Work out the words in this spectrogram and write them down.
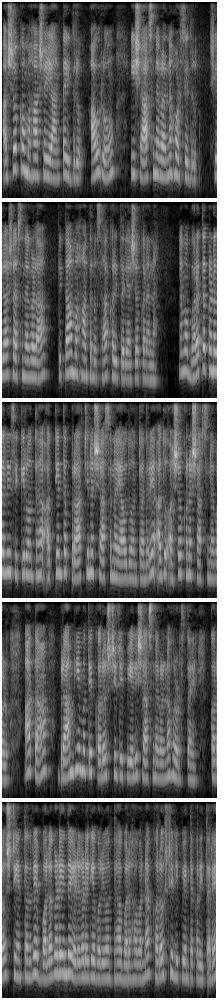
ಅಶೋಕ ಮಹಾಶಯ ಅಂತ ಇದ್ದರು ಅವರು ಈ ಶಾಸನಗಳನ್ನು ಹೊಡೆಸಿದ್ರು. ಶಿಲಾಶಾಸನಗಳ ಪಿತಾಮಹ ಅಂತಲೂ ಸಹ ಕರೀತಾರೆ ಅಶೋಕನನ್ನು. ನಮ್ಮ ಭರತ ಖಂಡದಲ್ಲಿ ಸಿಕ್ಕಿರುವಂತಹ ಅತ್ಯಂತ ಪ್ರಾಚೀನ ಶಾಸನ ಯಾವುದು ಅಂತಂದರೆ ಅದು ಅಶೋಕನ ಶಾಸನಗಳು. ಆತ ಬ್ರಾಹ್ಮಿ ಮತ್ತು ಕರೋಷ್ಠಿ ಲಿಪಿಯಲ್ಲಿ ಶಾಸನಗಳನ್ನ ಹೊರಡಿಸ್ತಾನೆ. ಕರೋಷ್ಠಿ ಅಂತಂದರೆ ಬಲಗಡೆಯಿಂದ ಎಡಗಡೆಗೆ ಬರೆಯುವಂತಹ ಬರಹವನ್ನು ಕರೋಷ್ಠಿ ಲಿಪಿ ಅಂತ ಕರೀತಾರೆ.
